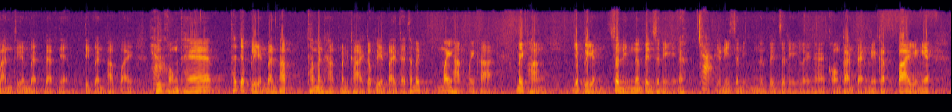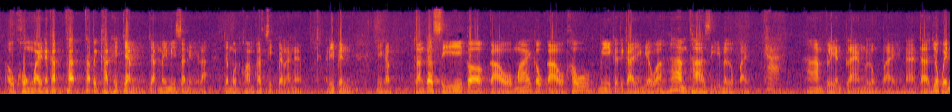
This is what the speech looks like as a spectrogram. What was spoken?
บันเสียมแบบแบบเนี้ยติดบันพับไว้ค่ะคือของแท้ถ้าจะเปลี่ยนบันพับ ถ้ามันหักมันขาดก็เปลี่ยนไป แต่ถ้าไม่ไม่หักไม่ขาดไม่พัง อย่าเปลี่ยนสนิมนั้นเป็นเสน่ห์นะค่ะเดี๋ยวนี้สนิมนั้นเป็นเสน่ห์เลยนะฮะของการแต่งเนี่ยครับป้ายอย่างเงี้ยเอาคงไว้นะครับถ้าถ้าไปขัดให้แจ่มจะไม่มีเสน่ห์ละจะหมดความคลาสสิกไปแล้วนะอันนี้เป็นนี่ครับสังกะสีก็เก่าไม้เก่าๆเขามีกติกาอย่างเดียวว่า ห้ามทาสีมันลงไปค่ะห้ามเปลี่ยนแปลงมันลงไปนะแต่ยกเว้น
